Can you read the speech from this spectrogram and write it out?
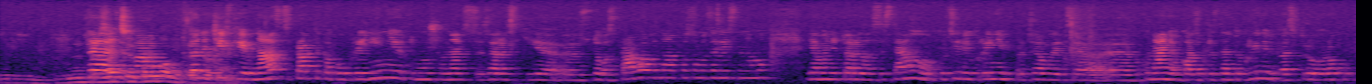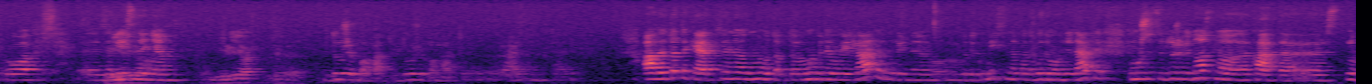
зрозумів. Це треба. не тільки в нас, це практика по Україні, тому що в нас зараз є е, судова справа одна по самозалісненому. Я моніторила систему. По цілій Україні відпрацьовується е, виконання указу президента України від 22 року про заліснення. Дуже багато, дуже багато. Але то таке, це не ну тобто ми будемо виїжджати, буде, буде комісія, напевно, будемо оглядати, тому що це дуже відносно карта, е, ну,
